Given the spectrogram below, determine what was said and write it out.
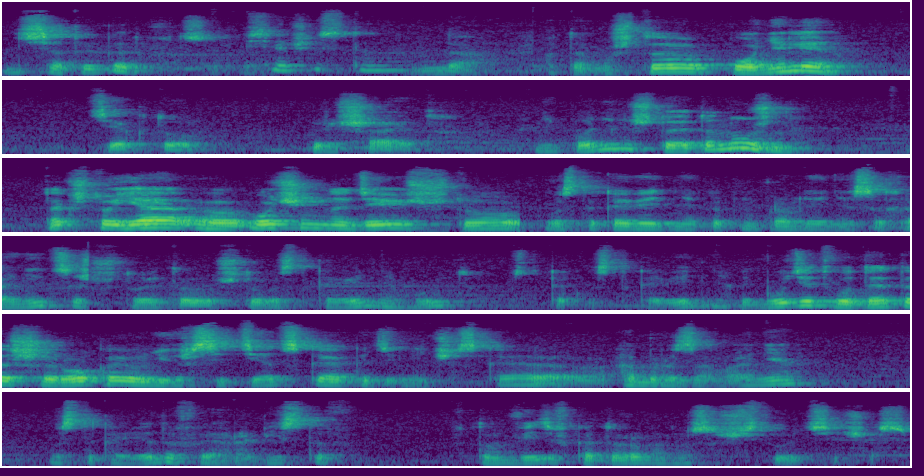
50-х годов. 56 -го. Да. Потому что поняли те, кто решает, не поняли, что это нужно. Так что я э, очень надеюсь, что востоковедение как направление сохранится, что это, что востоковедение будет как востоковедение. И будет вот это широкое университетское академическое образование востоковедов и арабистов в том виде, в котором оно существует сейчас.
